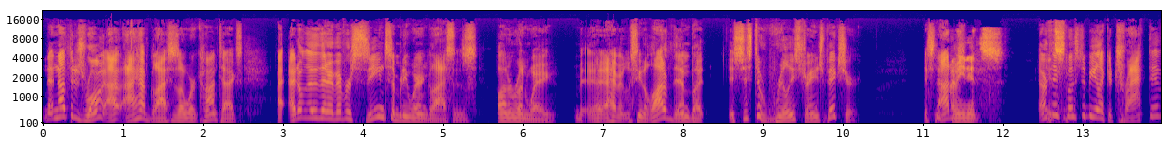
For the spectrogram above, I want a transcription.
Not that it's wrong. I, I have glasses. I wear contacts. I, I don't know that I've ever seen somebody wearing glasses on a runway. I haven't seen a lot of them, but it's just a really strange picture. It's not. I mean, it's Aren't they supposed to be like attractive?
